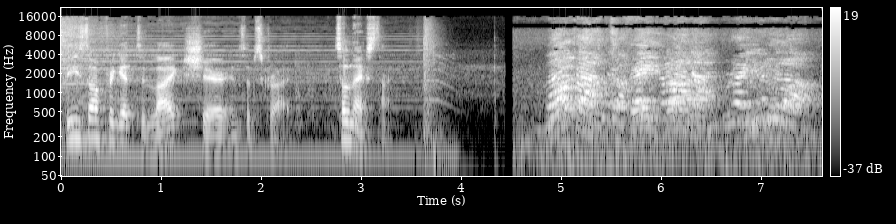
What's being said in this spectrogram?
Please don't forget to like, share, and subscribe. Till next time. Welcome to Cafe Kronan, where you belong.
